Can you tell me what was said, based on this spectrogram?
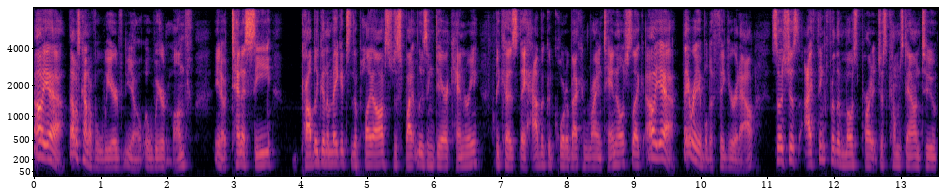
oh yeah, that was kind of a weird, you know, a weird month. You know, Tennessee probably going to make it to the playoffs despite losing Derrick Henry because they have a good quarterback in Ryan Tannehill. It's like, oh yeah, they were able to figure it out. So it's just, I think for the most part, it just comes down to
